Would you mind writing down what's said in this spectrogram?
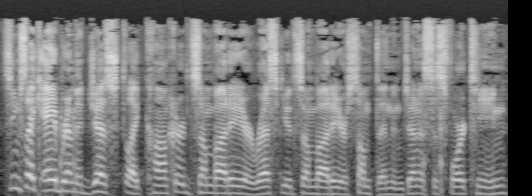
It seems like Abram had just like conquered somebody or rescued somebody or something in Genesis 14.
